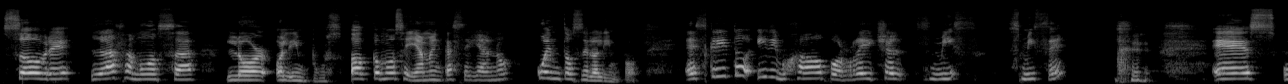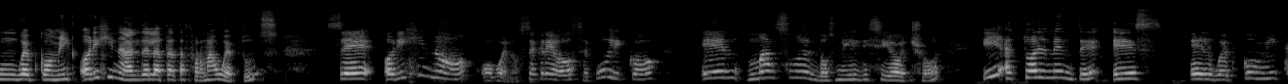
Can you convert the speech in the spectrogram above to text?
sobre la famosa Lord Olympus, o como se llama en castellano, Cuentos del Olimpo? Escrito y dibujado por Rachel Smith, Smith es un webcómic original de la plataforma Webtoons. Se originó, o bueno, se creó, se publicó en marzo del 2018 y actualmente es el webcómic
